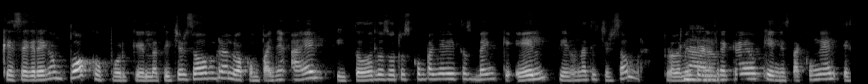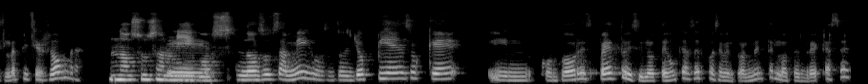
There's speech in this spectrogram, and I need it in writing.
que segrega un poco porque la teacher sombra lo acompaña a él y todos los otros compañeritos ven que él tiene una teacher sombra. Probablemente en el recreo quien está con él es la teacher sombra. No sus amigos. Eh, no sus amigos. Entonces yo pienso que y con todo respeto, y si lo tengo que hacer, pues eventualmente lo tendré que hacer.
